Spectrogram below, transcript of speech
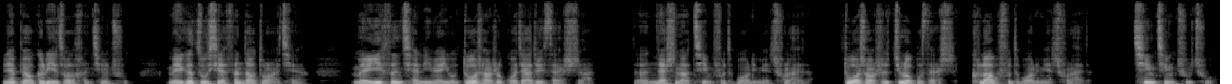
人家表格里也做得很清楚，每个足协分到多少钱，每一分钱里面有多少是国家队赛事啊，呃，national team football 里面出来的，多少是俱乐部赛事 club football 里面出来的，清清楚楚。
